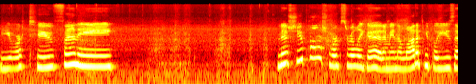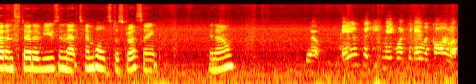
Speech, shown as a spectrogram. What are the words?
you are too funny. No, shoe polish works really good. I mean, a lot of people use that instead of using that Tim Holtz Distress ink. You know? Yep. Anne said she made one today with Carla.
